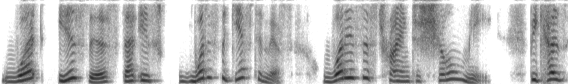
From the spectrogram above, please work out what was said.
What is this that is, what is the gift in this? What is this trying to show me? Because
